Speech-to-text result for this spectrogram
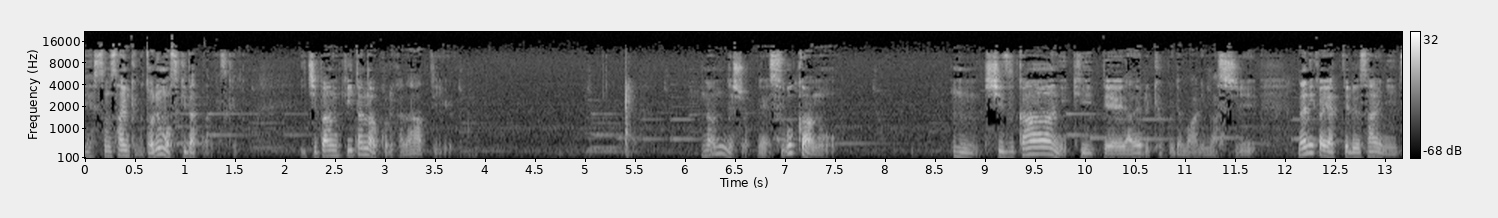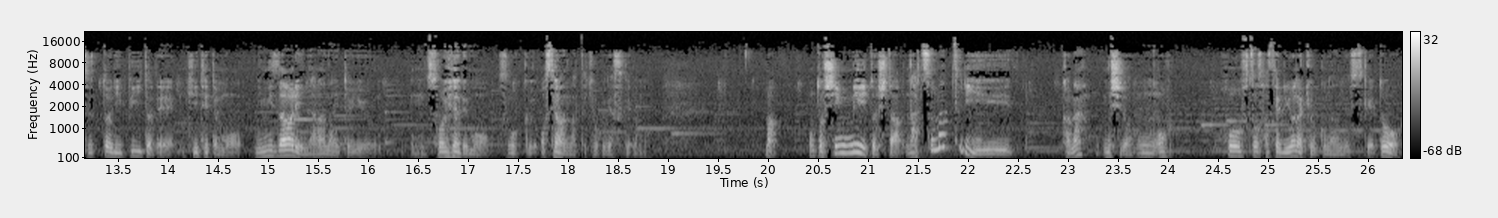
ね、その3曲どれも好きだったんですけど、一番聴いたのはこれかなっていう何でしょうね。すごくあの、うん、静かに聴いてられる曲でもありますし何かやってる際にずっとリピートで聴いてても耳障りにならないという、うん、そういうのでもすごくお世話になった曲ですけども。まあ本当しんみりとした夏祭りかな？むしろ、うん、を彷彿とさせるような曲なんですけど。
